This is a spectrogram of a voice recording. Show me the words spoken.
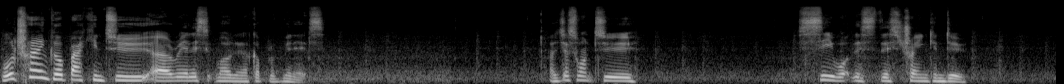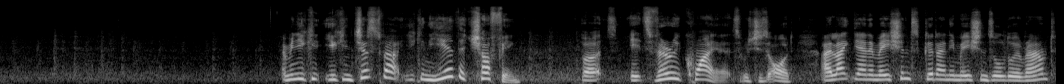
We'll try and go back into uh, realistic mode in a couple of minutes. I just want to see what this, this train can do. I mean, you can you can just about you can hear the chuffing, but it's very quiet, which is odd. I like the animations, good animations all the way around.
